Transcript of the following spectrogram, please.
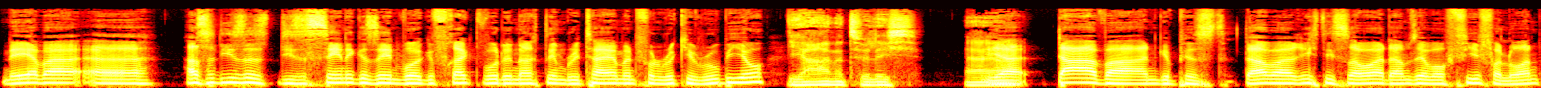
Nee, aber äh, hast du diese, diese Szene gesehen, wo er gefragt wurde nach dem Retirement von Ricky Rubio? Ja, natürlich. Ja, ja da war angepisst. Da war richtig sauer. Da haben sie aber auch viel verloren.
